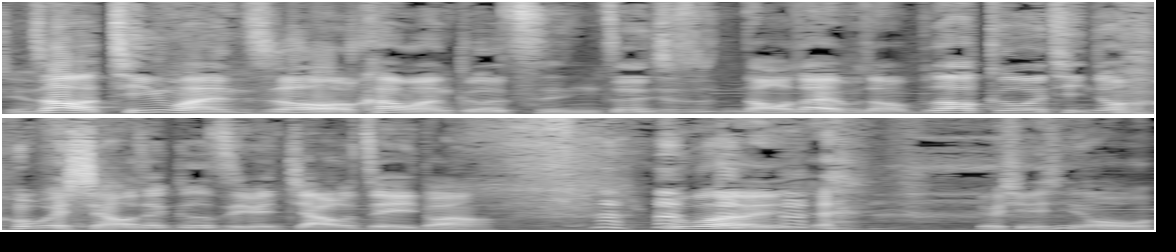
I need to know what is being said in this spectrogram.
你知道听完之后看完歌词，你真的就是脑袋不知道，不知道各位听众 会不会想要在歌词里面加入这一段啊？如果呃有些听众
